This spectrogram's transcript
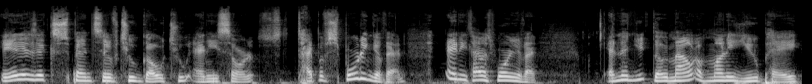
It is expensive to go to any sort of type of sporting event, any type of sporting event. And then you, the amount of money you pay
